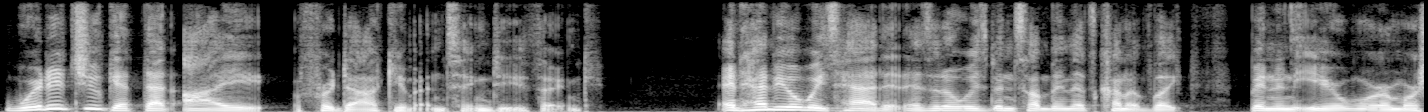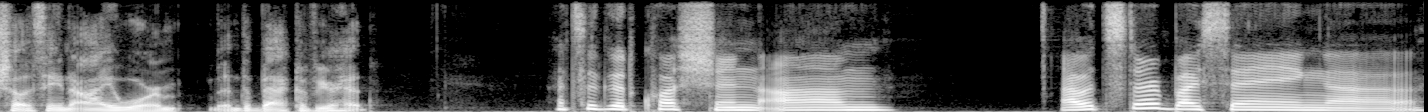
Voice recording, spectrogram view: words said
where did you get that eye for documenting? Do you think? And have you always had it? Has it always been something that's kind of like been an earworm, or shall I say, an eye worm in the back of your head? That's a good question. Um, I would start by saying, uh,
